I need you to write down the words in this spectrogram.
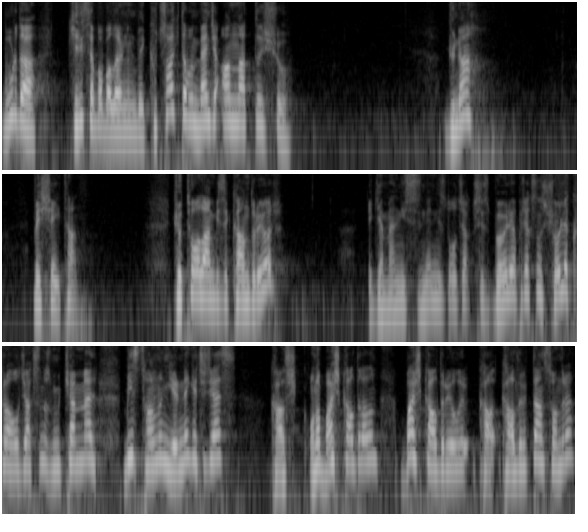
Burada kilise babalarının ve kutsal kitabın bence anlattığı şu. Günah ve şeytan. Kötü olan bizi kandırıyor. Egemenliği sizin elinizde olacak. Siz böyle yapacaksınız. Şöyle kral olacaksınız. Mükemmel. Biz Tanrı'nın yerine geçeceğiz. Ona baş kaldıralım. Baş kaldırdıktan sonra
